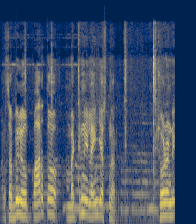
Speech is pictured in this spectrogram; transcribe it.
మన సభ్యులు పారతో మట్టిని లైన్ చేస్తున్నారు. చూడండి.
